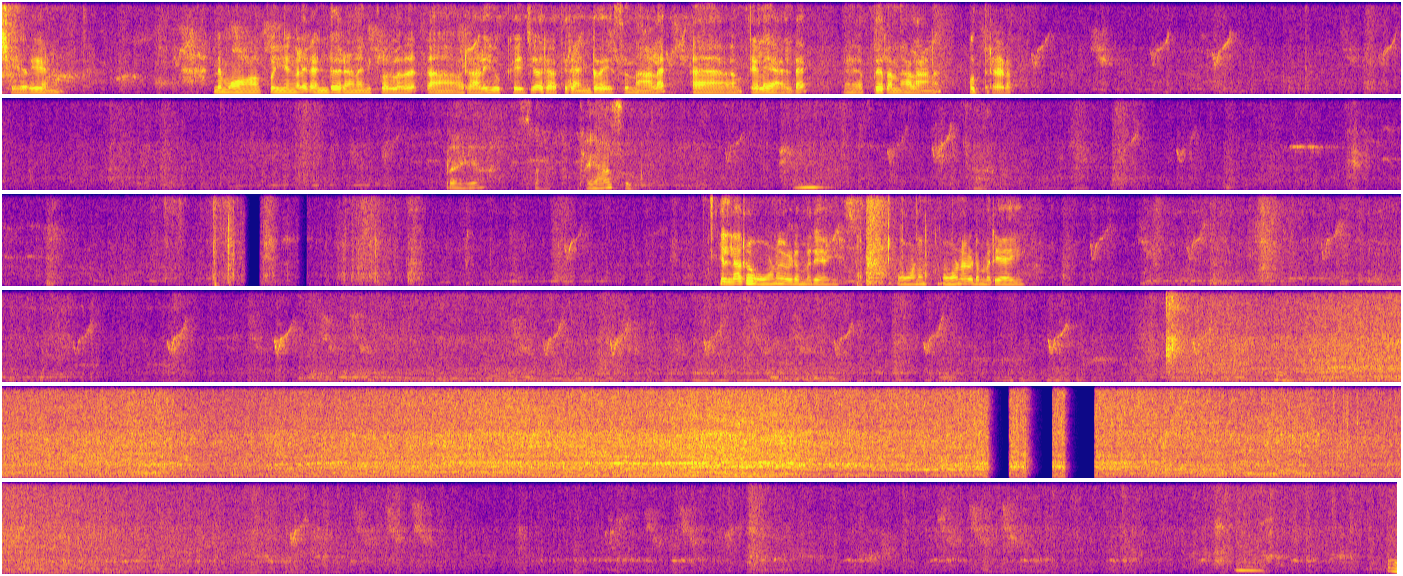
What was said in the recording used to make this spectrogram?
ഷെയർ ചെയ്യണം. എന്റെ മോ കുഞ്ഞുങ്ങൾ രണ്ടുപേരാണ് എനിക്കുള്ളത്. ഒരാൾ യു കെ ജി ഒരാൾക്ക് രണ്ട് വയസ്സ്. നാളെ ഇളയാളുടെ പിറന്നാളാണ് ഉത്രാടം. പ്രയാസം പ്രയാസം? എല്ലാവരും ഓണം ഇവിടം വരെയായി ഓണം ഓണം ഇവിടം വരെയായി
